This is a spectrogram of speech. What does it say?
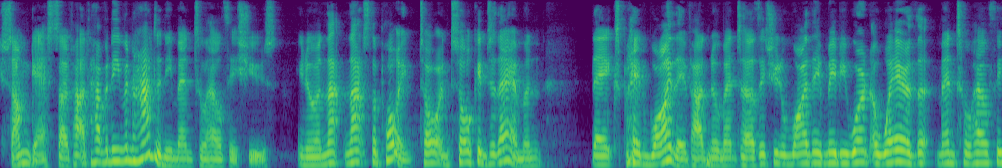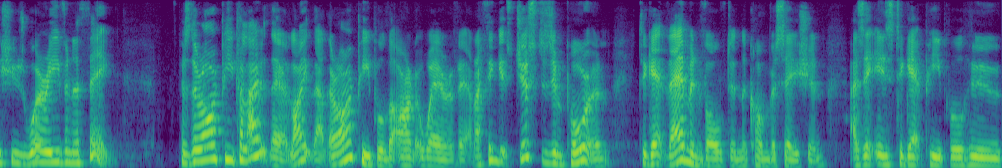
Some guests I've had haven't even had any mental health issues. You know, and that and that's the point. Talking talking to them and they explain why they've had no mental health issues and why they maybe weren't aware that mental health issues were even a thing. Because there are people out there like that. There are people that aren't aware of it. And I think it's just as important to get them involved in the conversation as it is to get people who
